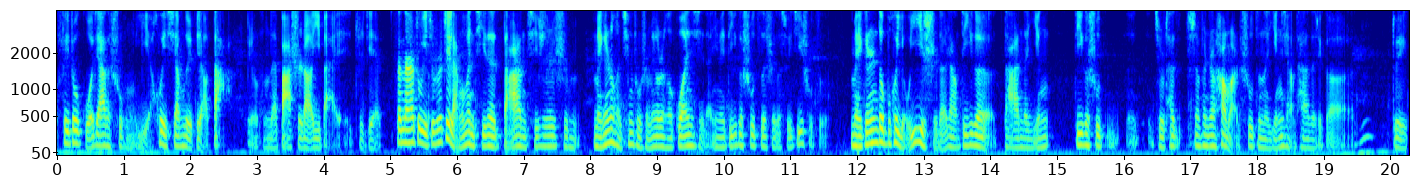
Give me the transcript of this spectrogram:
非洲国家的数目也会相对比较大，比如可能在八十到一百之间。但大家注意，就是说这两个问题的答案其实是每个人都很清楚是没有任何关系的，因为第一个数字是个随机数字，每个人都不会有意识的让第一个答案的影，第一个数，就是他身份证号码的数字呢影响他的这个对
